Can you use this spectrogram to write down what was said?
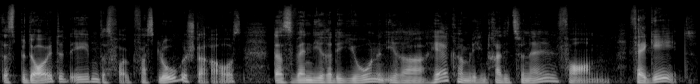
das bedeutet eben, das folgt fast logisch daraus, dass wenn die Religion in ihrer herkömmlichen, traditionellen Form vergeht,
